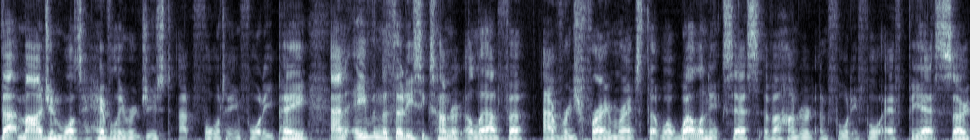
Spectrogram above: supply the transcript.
that margin was heavily reduced at 1440p, and even the 3600 allowed for average frame rates that were well in excess of 144 FPS, so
